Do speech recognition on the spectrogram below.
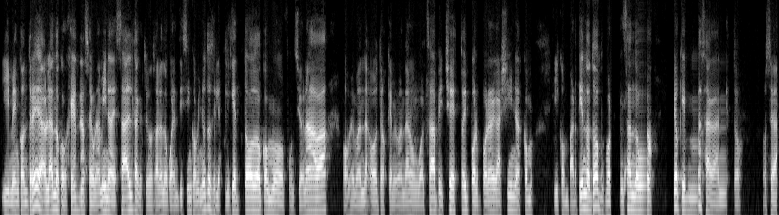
Y me encontré hablando con gente, no sé, una mina de Salta, que estuvimos hablando 45 minutos y le expliqué todo cómo funcionaba, o me manda, otros que me mandaron WhatsApp y, che, estoy por poner gallinas, como, y compartiendo todo, pensando, uno, quiero que más hagan esto. O sea,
